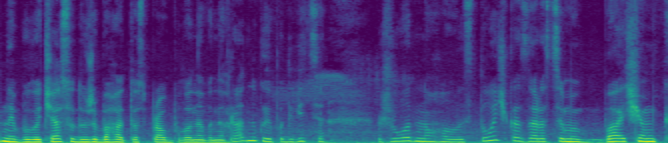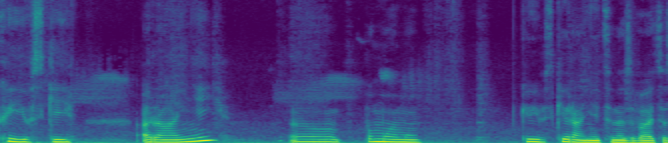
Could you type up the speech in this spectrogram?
не було часу, дуже багато справ було на винограднику. І подивіться, жодного листочка. Зараз це ми бачимо київський ранній. Е, По-моєму, київський ранній це називається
